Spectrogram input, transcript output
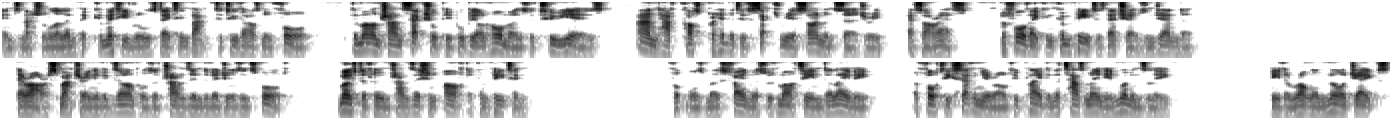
International Olympic Committee rules dating back to 2004 demand transsexual people be on hormones for two years and have cost prohibitive sex reassignment surgery, SRS, before they can compete as their chosen gender. There are a smattering of examples of trans individuals in sport, most of whom transition after competing. Football's most famous was Martine Delaney, a 47 year old who played in the Tasmanian Women's League. Neither Rongen nor Jacques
